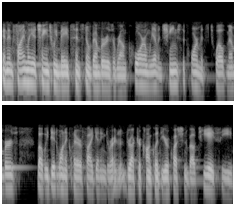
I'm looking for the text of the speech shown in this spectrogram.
And then finally, a change we made since November is around quorum. We haven't changed the quorum, it's 12 members, but we did want to clarify, getting Director, Director Conklin to your question about TAC,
